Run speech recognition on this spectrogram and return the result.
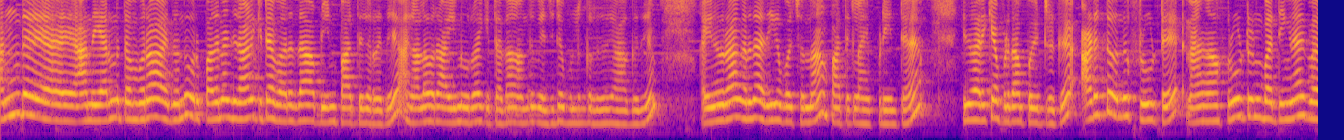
அந்த அந்த இரநூத்தம்பது ரூபா இது வந்து ஒரு பதினஞ்சு நாளைக்கிட்ட வருதா அப்படின்னு பார்த்துக்கிறது அதனால் ஒரு ஐநூறுரூவா கிட்ட தான் வந்து வெஜிடபிளுங்கிறது ஆகுது. ஐநூறுரூவாங்கிறது அதிகபட்சம் தான் பார்த்துக்கலாம் எப்படின்ட்டு இது வரைக்கும் அப்படி தான் போயிட்டுருக்கு. அடுத்து வந்து ஃப்ரூட்டு நாங்கள் ஃப்ரூட்டுன்னு பார்த்தீங்கன்னா இப்போ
